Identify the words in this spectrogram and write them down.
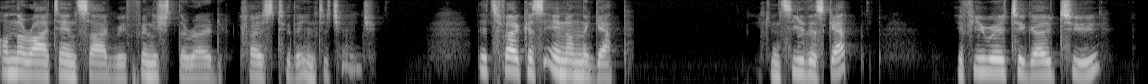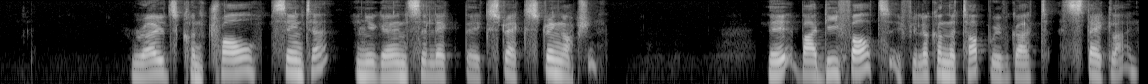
on the right hand side, we've finished the road close to the interchange. Let's focus in on the gap. You can see this gap. If you were to go to Roads Control Center and you go and select the Extract String option, by default, if you look on the top, we've got stake line,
